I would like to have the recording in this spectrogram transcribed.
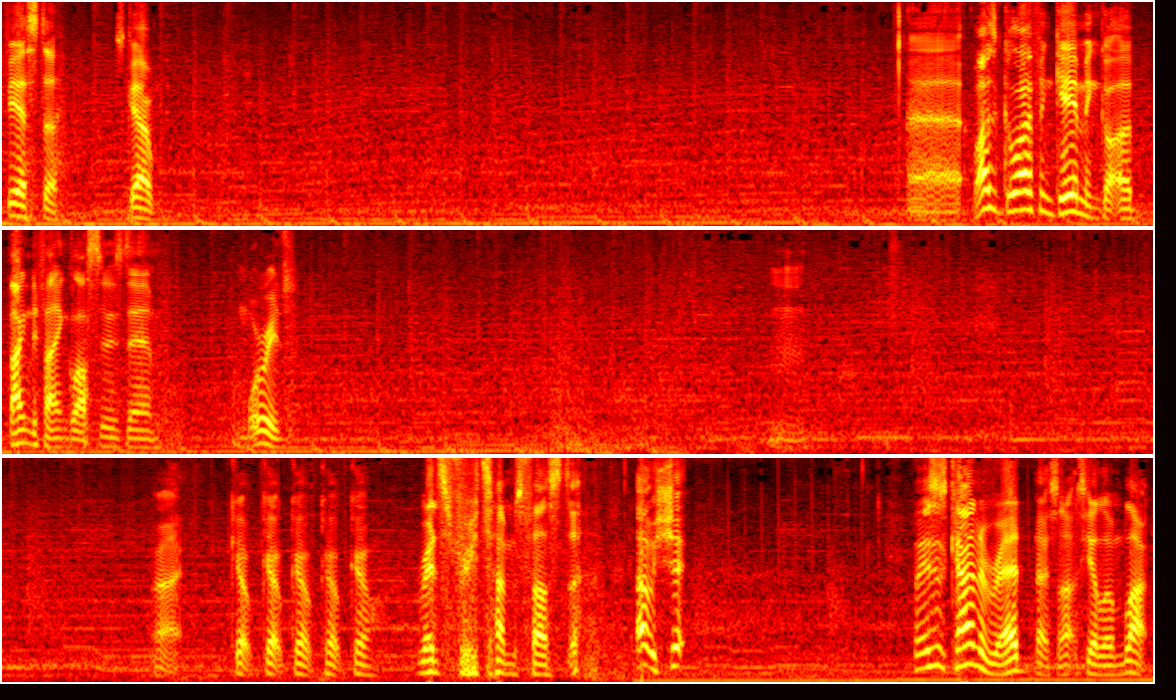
Fiesta. Let's go. Uh, why has Goliath and Gaming got a magnifying glass in his name? I'm worried. Hmm. Right. Go, go, go, go, go. Red's three times faster. Oh shit! Wait, this is kind of red. No, it's not. It's yellow and black.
